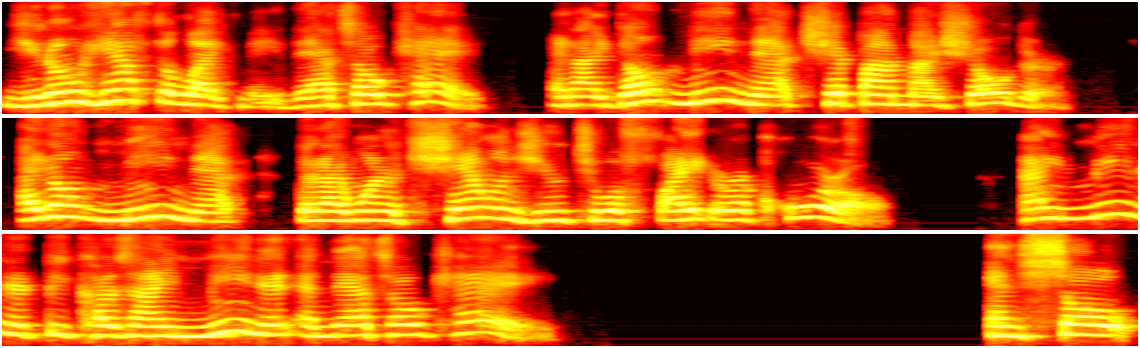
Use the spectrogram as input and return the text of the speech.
You don't have to like me. That's okay. And I don't mean that chip on my shoulder. I don't mean that that I want to challenge you to a fight or a quarrel. I mean it because I mean it, and that's okay. And so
